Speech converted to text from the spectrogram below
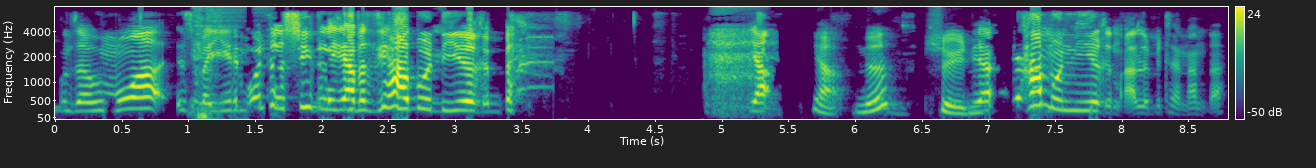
unser Humor ist bei jedem unterschiedlich, aber sie harmonieren. Ja, ne? Schön. Wir, wir harmonieren alle miteinander.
